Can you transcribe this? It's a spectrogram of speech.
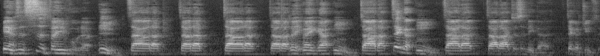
变成是四分音符的。嗯，扎啦扎啦扎啦扎啦，所以你看一个嗯，扎啦，这个嗯，扎啦扎啦，就是你的这个句子，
